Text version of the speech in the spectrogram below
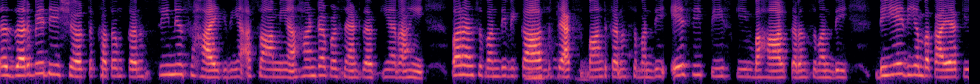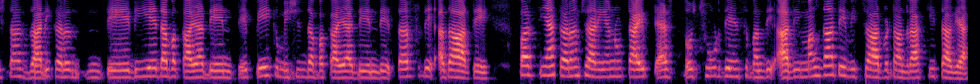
ਤਜਰਬੇ ਦੀ ਸ਼ਰਤ ਖਤਮ ਕਰਨ ਸੀਨੀਅਰ ਸਹਾਇਕ ਦੀਆਂ ਅਸਾਮੀਆਂ 100% ਤਰੱਕੀਆਂ ਰਾਹੀਂ ਭਰਨ ਸੰਬੰਧੀ ਵਿਕਾਸ ਟੈਕਸ ਬੰਦ ਕਰਨ ਸੰਬੰਧੀ ਏਸੀਪੀ ਸਕੀਮ ਬਹਾਲ ਕਰਨ ਸੰਬੰਧੀ ਡੀਏ ਦੀਆਂ ਬਕਾਇਆ ਕਿਸ਼ਤਾਂ ਜਾਰੀ ਕਰਨ ਤੇ ਡੀਏ ਦਾ ਬਕਾਇਆ ਦੇਣ ਤੇ ਪੇ ਕਮਿਸ਼ਨ ਦਾ ਬਕਾਇਆ ਦੇਣ ਦੇ ਤਰਸ ਦੇ ਆਧਾਰ ਤੇ ਭਰਤੀਆਂ, ਕਰਮਚਾਰੀਆਂ ਨੂੰ ਟਾਈਪ ਟੈਸਟ ਤੋਂ ਛੂਟ ਦੇਣ ਸੰਬੰਧੀ ਆਦਿ ਮੰਗਾਂ ਤੇ ਵਿਚਾਰ ਵਟਾਂਦਰਾ ਕੀਤਾ ਗਿਆ।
